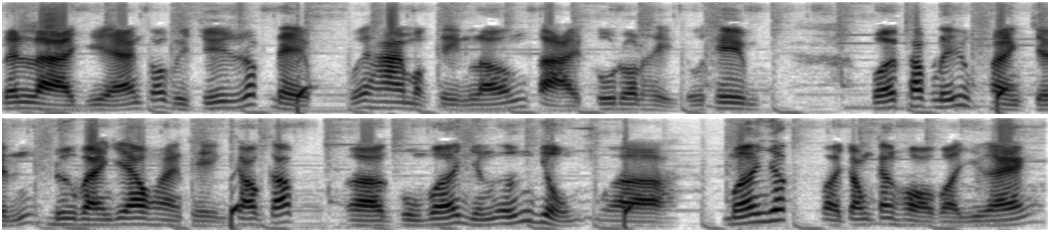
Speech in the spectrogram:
Đây là dự án có vị trí rất đẹp với hai mặt tiền lớn tại khu đô thị Thủ Thiêm. Với pháp lý hoàn chỉnh, đưa bàn giao hoàn thiện cao cấp à, cùng với những ứng dụng à, mới nhất vào trong căn hộ và dự án.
